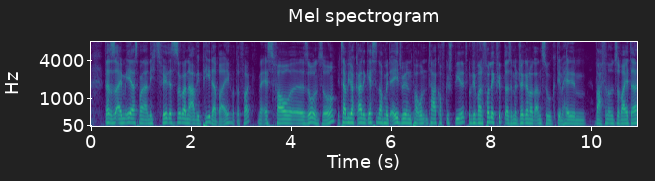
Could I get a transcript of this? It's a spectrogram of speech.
dass es einem eh erstmal an nichts fehlt. Es ist sogar eine AWP dabei, what the fuck? Eine SV äh, so und so. Jetzt habe ich auch gerade gestern noch mit Adrian ein paar Runden Tarkov gespielt und wir waren voll equipped, also mit Juggernaut-Anzug, dem Helm, Waffen und so weiter.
